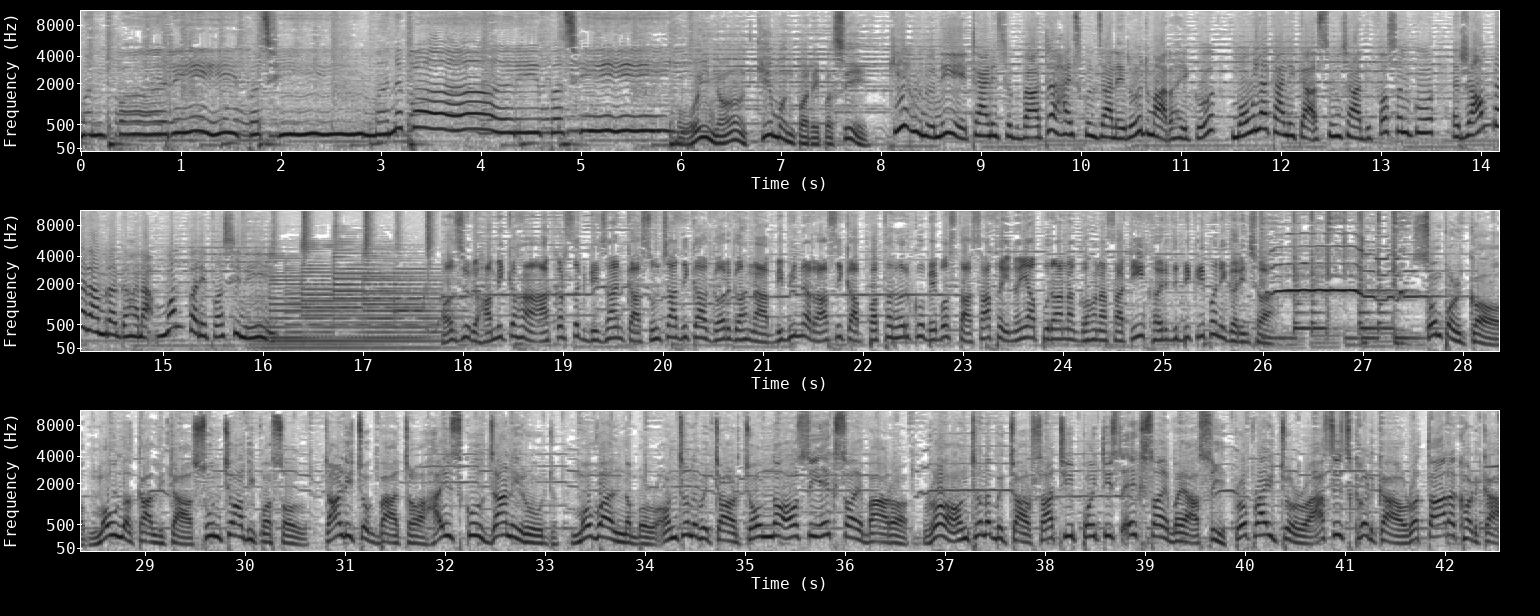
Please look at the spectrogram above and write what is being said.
मन परेपछि मन परेपछि। होइन के मन परेपछि? के हुनु नि टाढी चोकबाट हाई स्कुल जाने रोडमा रहेको मौला कालिका सुनचाँदी पसलको राम्रा राम्रा गहना मन परेपछि नि। हजुर हामी कहाँ आकर्षक डिजाइनका सुनचाँदीका गरगहना विभिन्न राशिका पत्थरहरूको व्यवस्था साथै नयाँ पुराना गहना साठी खरिद बिक्री पनि गरिन्छ। सम्पर्क मौल कालिका सुन चाँदी पसल टाढी चोकबाट हाई स्कुल जाने रोड मोबाइल नम्बर अन्ठानब्बे चार चौन्न असी एक सय बाह्र र अन्ठानब्बे चार साठी पैँतिस एक सय बयासी प्रोप्राइटर आशिष खड्का र तारा खड्का।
